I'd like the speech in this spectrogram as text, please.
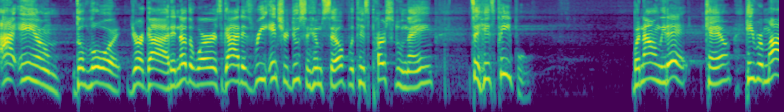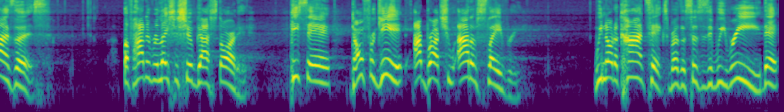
I am the Lord your God. In other words, God is reintroducing himself with his personal name to his people. But not only that, Cam, he reminds us of how the relationship got started. He said, Don't forget, I brought you out of slavery. We know the context, brothers and sisters, if we read that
